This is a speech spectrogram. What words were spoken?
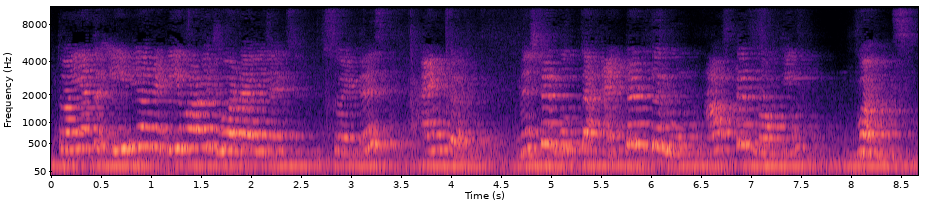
તો અહીંયા તો ed અને d વાળો જ word આવી જાય છે so it is entered Mr. Gupta entered the room after knocking once.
